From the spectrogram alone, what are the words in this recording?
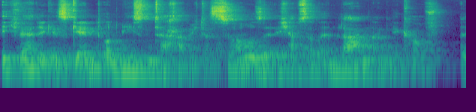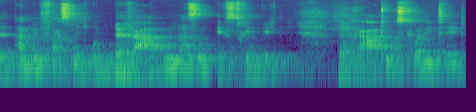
Ich werde gescannt und nächsten Tag habe ich das zu Hause. Ich habe es aber im Laden angekauft, äh, angefasst mich und beraten lassen, extrem wichtig. Beratungsqualität.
